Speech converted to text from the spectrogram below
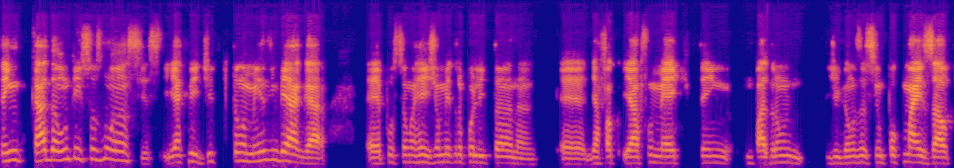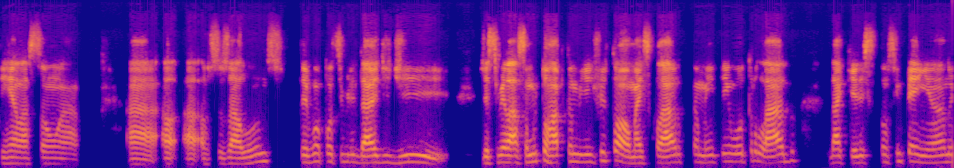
tem cada um tem suas nuances. E acredito que, pelo menos em BH, é, por ser uma região metropolitana, é, e a FUMEC tem um padrão digamos assim, um pouco mais alta em relação a, a, a, aos seus alunos, teve uma possibilidade de, de assimilação muito rápida no ambiente virtual. Mas, claro, também tem o outro lado daqueles que estão se empenhando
